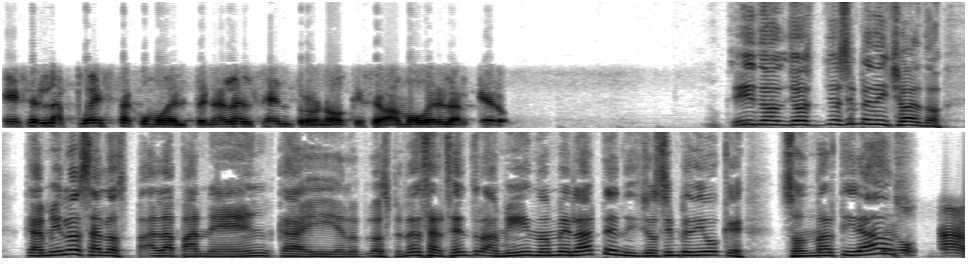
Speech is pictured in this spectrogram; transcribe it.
esa es la apuesta como del penal al centro, ¿no? Que se va a mover el arquero. Sí, no, yo, yo siempre he dicho, Aldo, Camilos a, los, a la panenca y el- los penales al centro, a mí no me laten y yo siempre digo que son mal tirados. Ah,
